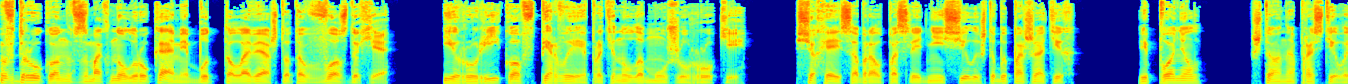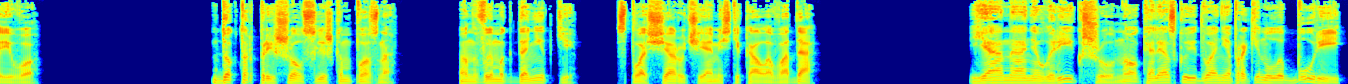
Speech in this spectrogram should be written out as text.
Вдруг он взмахнул руками, будто ловя что-то в воздухе, и Рурико впервые протянула мужу руки. Сёхей собрал последние силы, чтобы пожать их, и понял, что она простила его. Доктор пришел слишком поздно. Он вымок до нитки, с плаща ручьями стекала вода. Я нанял рикшу, но коляску едва не опрокинула бурей,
